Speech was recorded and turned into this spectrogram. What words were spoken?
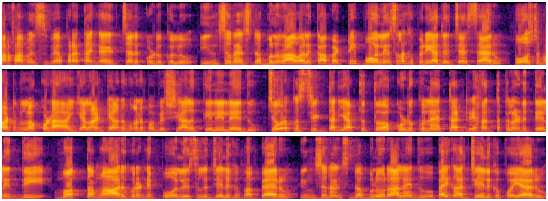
పర్ఫార్మెన్స్ విపరీతంగా ఇచ్చారు కొడుకులు. ఇన్సూరెన్స్ డబ్బులు రావాలి కాబట్టి పోలీసులకు ఫిర్యాదు చేశారు. పోస్ట్ మార్టం లో కూడా ఎలాంటి అనుమానపు విషయాలు తెలియలేదు. చివరకు సిట్ దర్యాప్తుతో కొడుకులే తండ్రి హంతకులని తేలింది. మొత్తం ఆరుగురిని పోలీసులు జైలుకు పంపారు. ఇన్సూరెన్స్ డబ్బులు రాలేదు. పైగా జైలుకు పోయారు.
